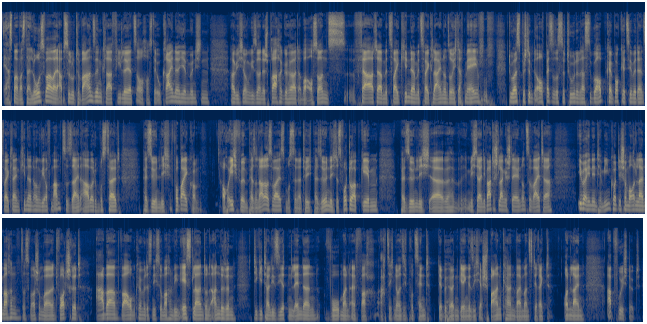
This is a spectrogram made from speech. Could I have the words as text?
Erstmal, was da los war, war der absolute Wahnsinn. Klar, viele jetzt auch aus der Ukraine hier in München habe ich irgendwie so eine Sprache gehört, aber auch sonst Vater mit zwei Kindern, mit zwei Kleinen und so. Ich dachte mir, hey, du hast bestimmt auch Besseres zu tun und hast überhaupt keinen Bock jetzt hier mit deinen zwei kleinen Kindern irgendwie auf dem Amt zu sein, aber du musst halt persönlich vorbeikommen auch ich für den Personalausweis musste natürlich persönlich das Foto abgeben, persönlich äh, mich da in die Warteschlange stellen und so weiter. Immerhin den Termin konnte ich schon mal online machen, das war schon mal ein Fortschritt. Aber warum können wir das nicht so machen wie in Estland und anderen digitalisierten Ländern, wo man einfach 80, 90 Prozent der Behördengänge sich ersparen kann, weil man es direkt online abfrühstückt?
